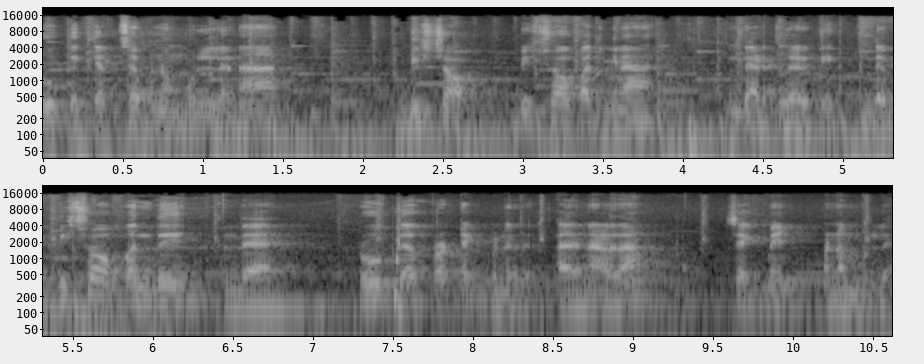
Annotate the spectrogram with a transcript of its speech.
ரூக்கை கேப்சர் பண்ண முடியலன்னா பிஷாப் பிஷாப் பார்த்தீங்கன்னா இந்த இடத்துல இருக்குது இந்த பிஷாப் வந்து அந்த ரூக்கை ப்ரொடெக்ட் பண்ணுது. அதனால தான் செக்மெண்ட் பண்ண முடியல.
